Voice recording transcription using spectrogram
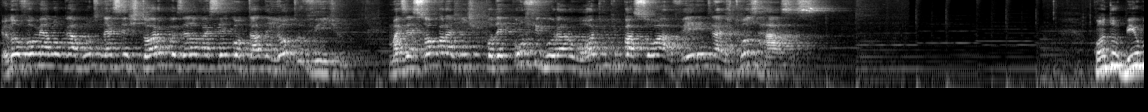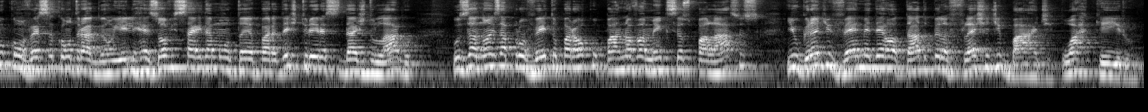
Eu não vou me alongar muito nessa história, pois ela vai ser contada em outro vídeo, mas é só para a gente poder configurar o ódio que passou a haver entre as duas raças. Quando Bilbo conversa com o dragão e ele resolve sair da montanha para destruir a cidade do lago, os anões aproveitam para ocupar novamente seus palácios e o grande verme é derrotado pela flecha de Bard, o arqueiro.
